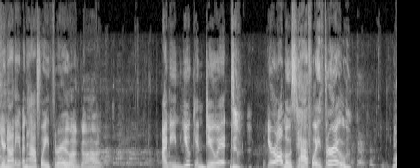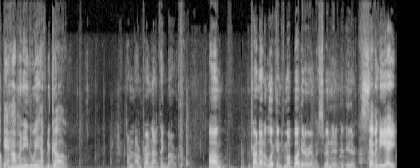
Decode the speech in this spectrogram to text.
You're not even halfway through. Oh my god. I mean, you can do it. You're almost halfway through. Look at how many do we have to go. I'm, I'm trying not to think about it. Um, I'm trying not to look into my bucket every time I spin it either. 78.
